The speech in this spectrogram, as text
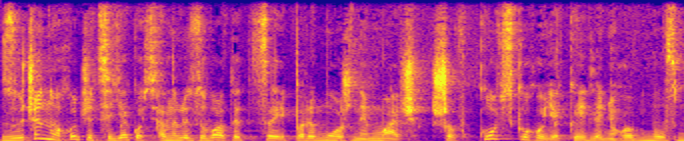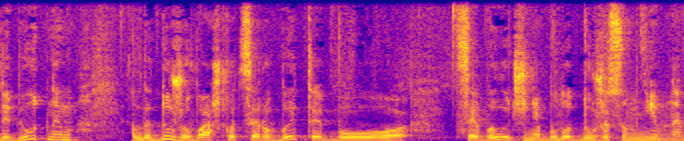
Звичайно, хочеться якось аналізувати цей переможний матч Шовковського, який для нього був дебютним, але дуже важко це робити, бо це вилучення було дуже сумнівним.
